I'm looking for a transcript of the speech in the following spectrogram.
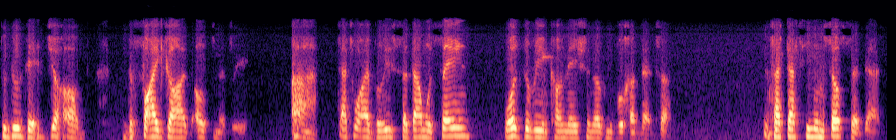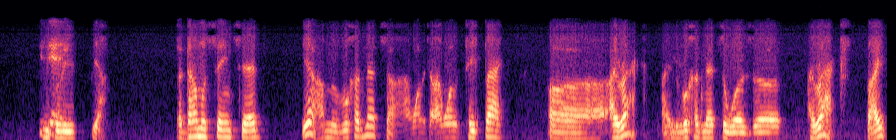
to do their job, defy God ultimately. Uh, that's why I believe Saddam Hussein was the reincarnation of Nebuchadnezzar. In fact, that he himself said that. He, believed, yeah. Saddam Hussein said, "Yeah, I'm Nebuchadnezzar. I want to, I want to take back uh, Iraq. I, Nebuchadnezzar was uh, Iraq, right?"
